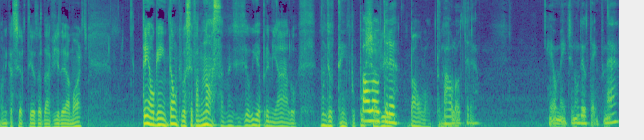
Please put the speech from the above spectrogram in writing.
a única certeza da vida é a morte. Tem alguém então que você fala, nossa, mas eu ia premiá-lo, não deu tempo. Puxa Paulo Altran. Paulo Altran. Paulo Altran. Realmente não deu tempo, né?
